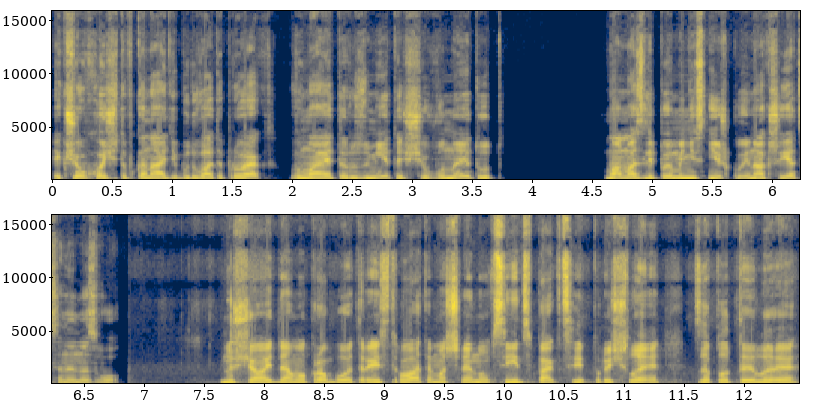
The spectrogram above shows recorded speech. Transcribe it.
Якщо ви хочете в Канаді будувати проект, ви маєте розуміти, що вони тут. Мама, зліпи мені сніжку, інакше я це не назву. Ну що, йдемо пробувати реєструвати машину. Всі інспекції пройшли, заплатили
